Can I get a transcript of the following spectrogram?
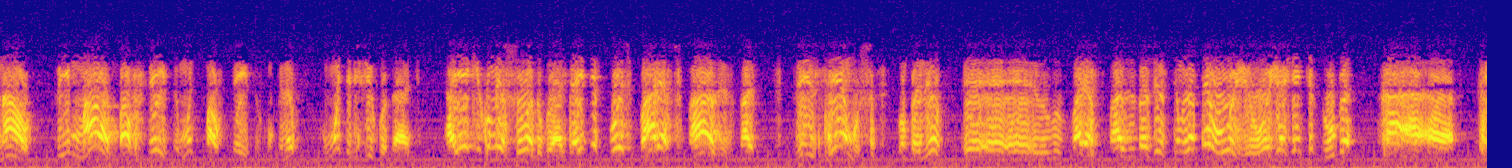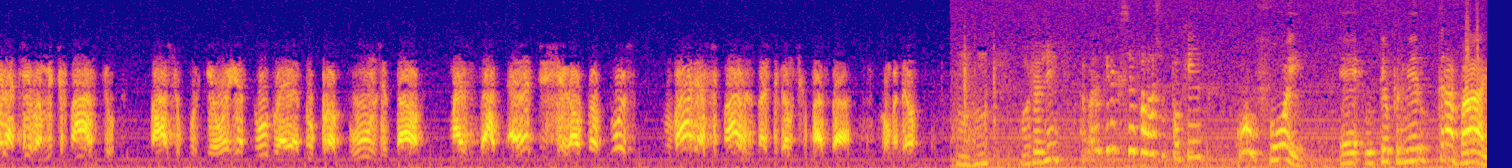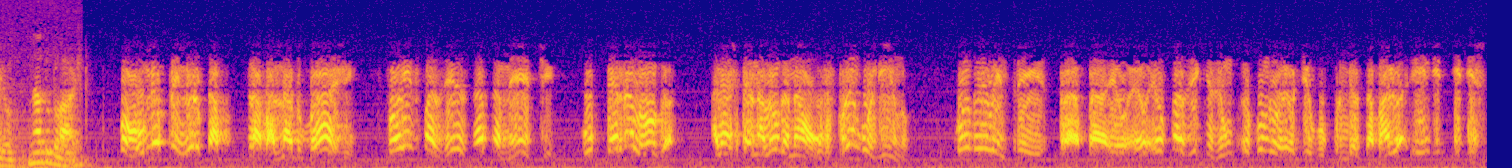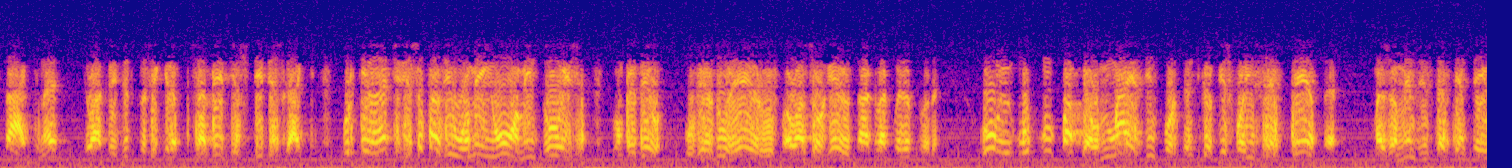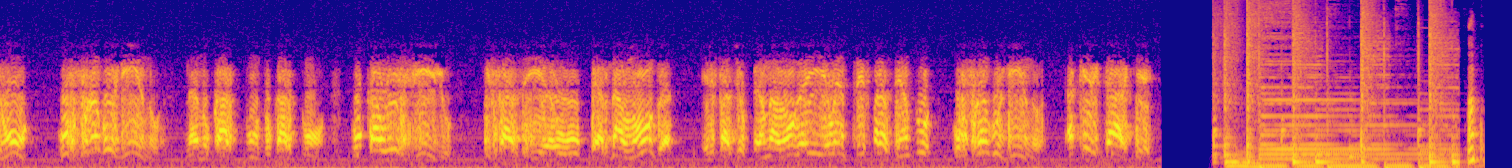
e mal, mal feito, muito mal feito, entendeu? com muita dificuldade. Aí é que começou a dublagem. Aí depois várias fases, nós vencemos, compreendeu? É, é, é várias fases nós vencemos até hoje. Hoje a gente dubla a, a, relativamente fácil, fácil porque hoje é tudo, é no Pro Tools e tal. Mas a, antes de chegar ao Pro Tools, várias fases nós tivemos que passar, compreendeu? Uhum. Bom, Jorginho, agora eu queria que você falasse um pouquinho qual foi é, o teu primeiro trabalho na dublagem?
